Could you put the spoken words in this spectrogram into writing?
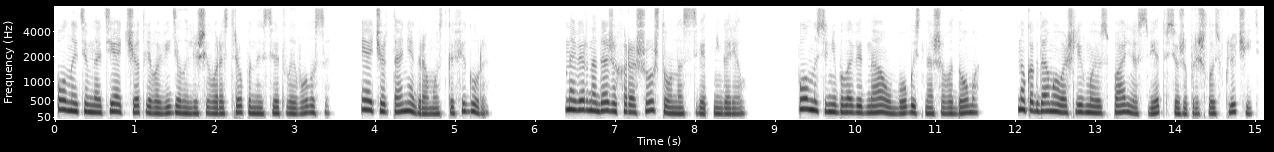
Полной темноте отчетливо видела лишь его растрепанные светлые волосы и очертания громоздкой фигуры. Наверное, даже хорошо, что у нас свет не горел. Полностью не была видна убогость нашего дома, но когда мы вошли в мою спальню, свет все же пришлось включить.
